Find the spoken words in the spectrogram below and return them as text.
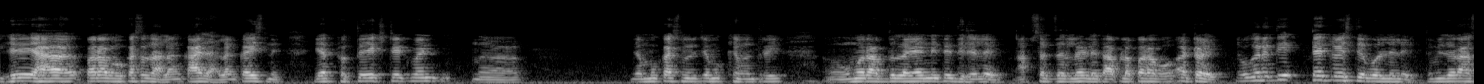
हे हा पराभव कसा झाला आणि काय झाला आणि काहीच नाही. यात फक्त एक स्टेटमेंट जम्मू काश्मीरचे मुख्यमंत्री उमर अब्दुल्ला यांनी ते दिलेलं आहे. आपसात जर लढले तर आपला पराभव अटळ आहे. वगैरे ते त्याच वेळेस ते बोललेले आहे. तुम्ही जर आज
